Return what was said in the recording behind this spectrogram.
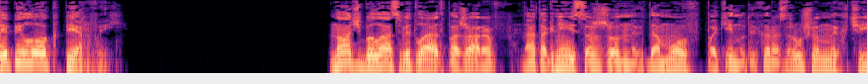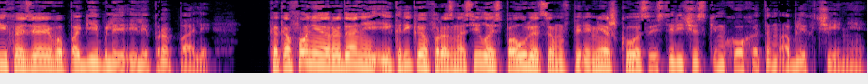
Эпилог первый. Ночь была светла от пожаров, от огней сожженных домов, покинутых и разрушенных, чьи хозяева погибли или пропали. Какофония рыданий и криков разносилась по улицам вперемешку с истерическим хохотом облегчения.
